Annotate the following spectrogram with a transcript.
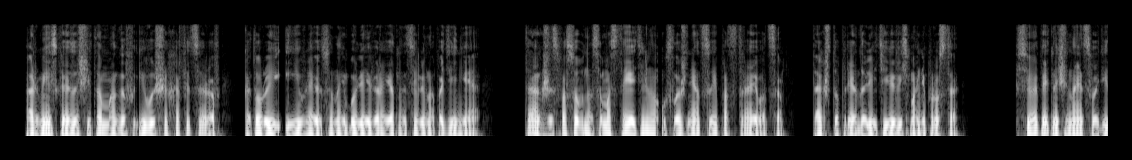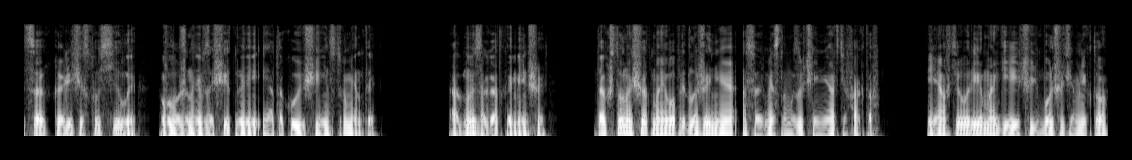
Армейская защита магов и высших офицеров, которые и являются наиболее вероятной целью нападения, также способна самостоятельно усложняться и подстраиваться, так что преодолеть ее весьма непросто. Все опять начинает сводиться к количеству силы, вложенной в защитные и атакующие инструменты. Одной загадкой меньше. Так что насчет моего предложения о совместном изучении артефактов? Я в теории магии чуть больше, чем никто,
